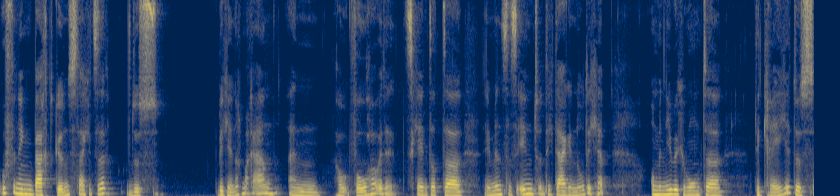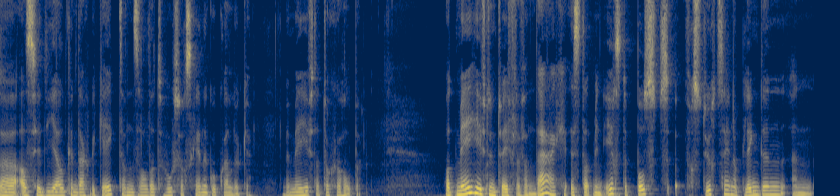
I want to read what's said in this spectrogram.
Oefening baart kunst, zeggen ze. Dus begin er maar aan en volhouden. Het schijnt dat, dat je minstens 21 dagen nodig hebt om een nieuwe gewoonte te krijgen. Dus uh, als je die elke dag bekijkt, dan zal dat hoogstwaarschijnlijk ook wel lukken. Bij mij heeft dat toch geholpen. Wat mij heeft doen twijfelen vandaag, is dat mijn eerste posts verstuurd zijn op LinkedIn en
